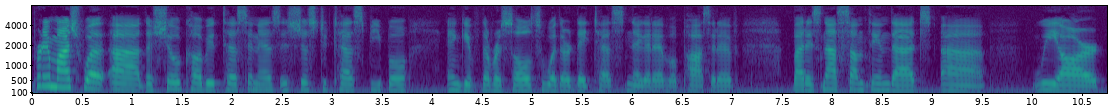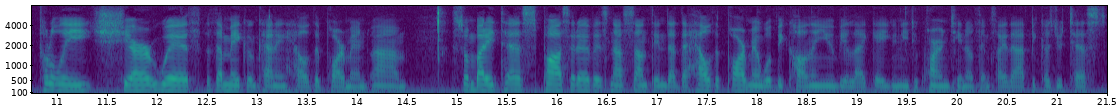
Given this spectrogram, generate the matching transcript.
Pretty much what uh, the Shield COVID testing is is just to test people and give the results whether they test negative or positive. But it's not something that uh, we are totally shared with the Macon County Health Department. Um, somebody tests positive, it's not something that the health department will be calling you, be like, hey, you need to quarantine or things like that because you test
